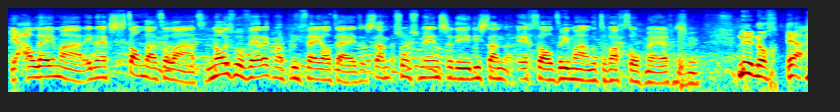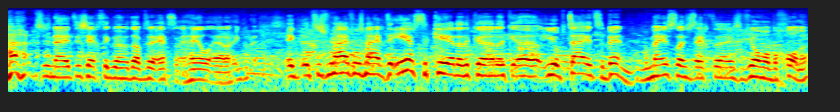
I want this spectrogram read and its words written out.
Ja, alleen maar. Ik ben echt standaard te laat. Nooit voor werk, maar privé altijd. Er staan soms mensen die, die staan echt al drie maanden te wachten op me ergens nu. Nu nog, ja. Nee, het is echt, ik ben wat dat betreft echt heel erg. Ik, ik, het is voor mij volgens mij echt de eerste keer dat ik, eh, dat ik eh, hier op tijd ben. Maar meestal is het echt eh, is de film al begonnen.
